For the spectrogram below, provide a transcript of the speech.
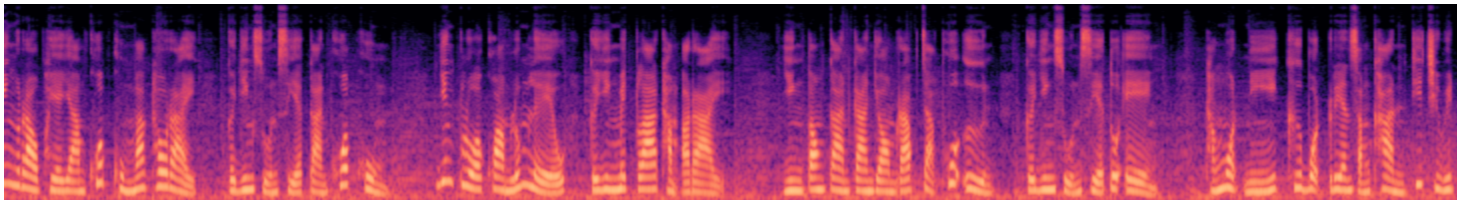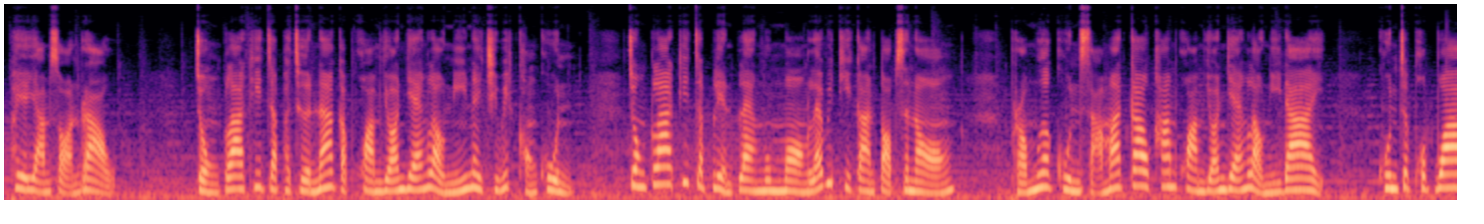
ิ่งเราพยายามควบคุมมากเท่าไหร่ ก็ยิ่งสูญเสียการควบคุม ยิ่งกลัวความล้มเหลว ก็ยิ่งไม่กล้าทำอะไร ยิ่งต้องการการยอมรับจากผู้อื่น ก็ยิ่งสูญเสียตัวเอง ทั้งหมดนี้คือบทเรียนสำคัญที่ชีวิตพยายามสอนเรา จงกล้าที่จะเผชิญหน้ากับความย้อนแย้งเหล่านี้ในชีวิตของคุณ จงกล้าที่จะเปลี่ยนแปลงมุมมองและวิธีการตอบสนอง เพราะเมื่อคุณสามารถก้าวข้ามความย้อนแย้งเหล่านี้ได้ คุณจะพบว่า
